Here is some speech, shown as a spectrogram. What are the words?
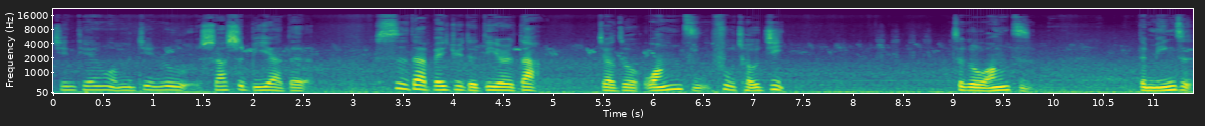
今天我们进入莎士比亚的四大悲剧的第二大，叫做《王子复仇记》。这个王子的名字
